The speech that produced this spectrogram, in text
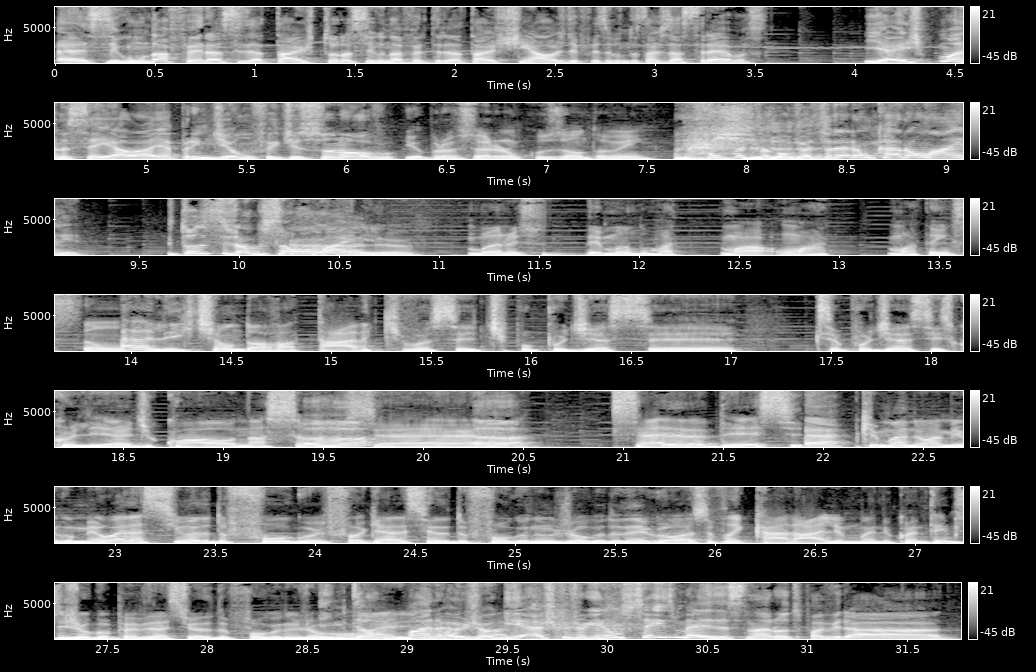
é, segunda-feira às seis da tarde, toda segunda-feira às três da tarde, tinha aula de defesa contra as das trevas. E aí, tipo, mano, você ia lá e aprendia um feitiço novo. E o professor era um cuzão também? O professor, o professor era um cara online. E todos esses jogos são online. Caralho. Mano, isso demanda uma, uma, uma, uma atenção. Era ali que tinha um do Avatar, que você, tipo, podia ser. Que você podia se escolher de qual nação Aham, você era. aham. Sério, era desse? É. Porque, mano, um amigo meu era Senhora do Fogo. Ele falou que era Senhora do Fogo num jogo do negócio. Eu falei, caralho, mano, quanto tempo você jogou pra virar Senhora do Fogo num jogo Então, online? de mano, eu Avatar? joguei, acho que eu joguei uns seis meses esse Naruto pra virar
